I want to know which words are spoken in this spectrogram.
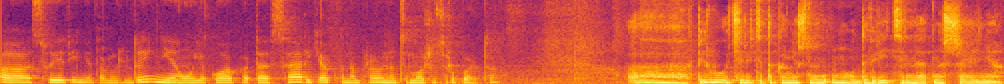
е, своїй рідній там людині, у якої ПТСР, як вона правильно це може зробити? А, В первую очередь это, конечно, ну, доверительные отношения.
